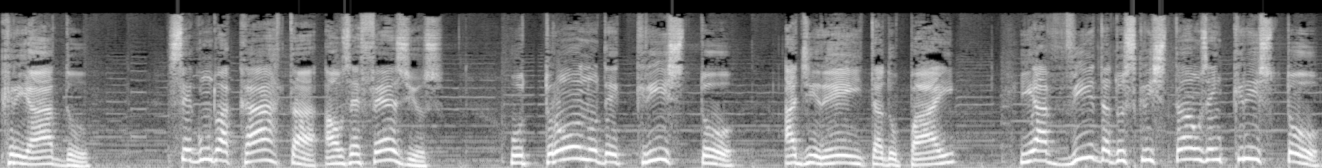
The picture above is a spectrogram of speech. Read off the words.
criado Segundo a carta aos Efésios, o trono de Cristo à direita do Pai e a vida dos cristãos em Cristo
